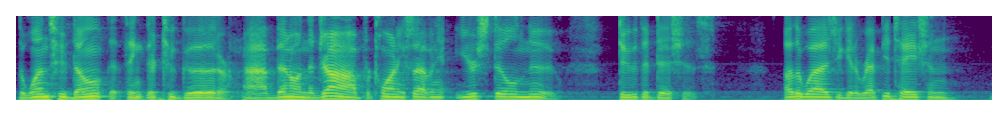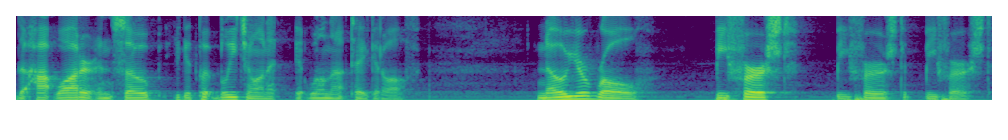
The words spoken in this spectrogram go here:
The ones who don't, that think they're too good, or I've been on the job for 27 years, you're still new. Do the dishes. Otherwise, you get a reputation that hot water and soap, you could put bleach on it, it will not take it off. Know your role. Be first, be first, be first.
